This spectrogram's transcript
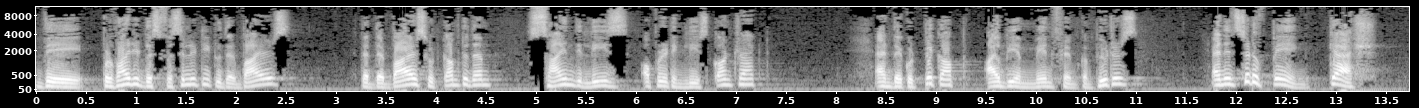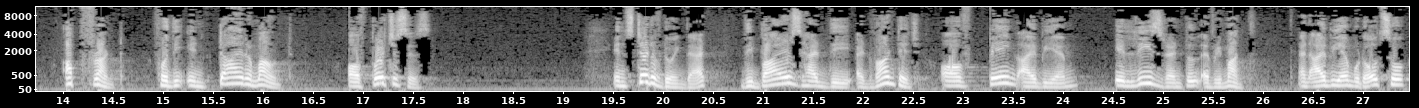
they provided this facility to their buyers that their buyers would come to them sign the lease operating lease contract and they could pick up IBM mainframe computers and instead of paying cash up front for the entire amount of purchases instead of doing that the buyers had the advantage of paying IBM a lease rental every month and IBM would also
